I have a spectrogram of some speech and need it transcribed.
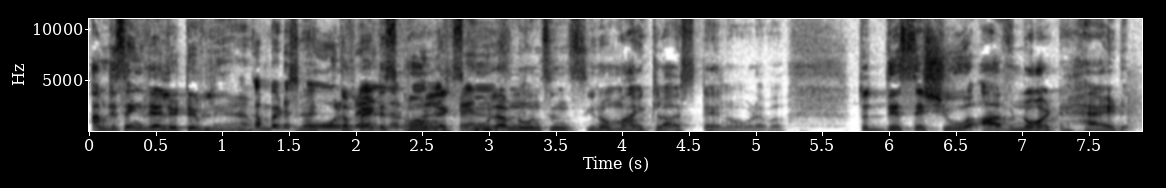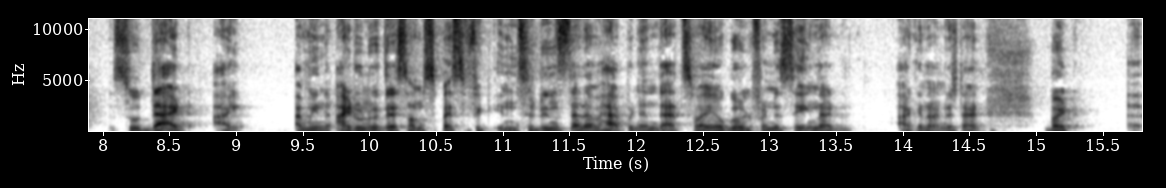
I'm just saying relatively. Damn. Compared to school compared friends to school, like friends. school I've known since you know my class ten or whatever. So this issue I've not had. So that I I mean, I don't know. If there's some specific incidents that have happened, and that's why your girlfriend is saying that. I can understand, but. Uh,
